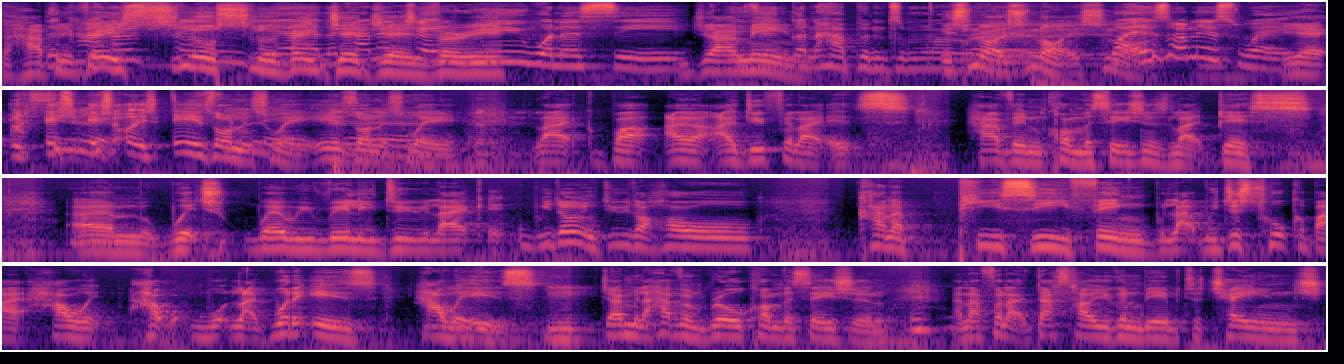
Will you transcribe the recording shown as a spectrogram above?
happening very kind slow, change- slow, yeah, very the kind of change very. we want to see. Do you know what I mean? gonna happen tomorrow. It's not. It's not. It's not. But it's on its way. Yeah, I it's, it's, it's, it's, it is on its way. it. It is on its way. Like, but I, I do feel like it's having conversations like this, um, which where we really do like we don't do the whole kind of PC thing. Like we just talk about how it, how what, like what it is, how it is. Do you know what I mean? Like having real conversation, and I feel like that's how you're gonna be able to change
